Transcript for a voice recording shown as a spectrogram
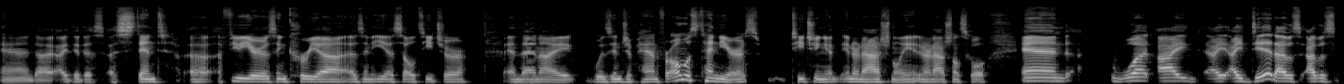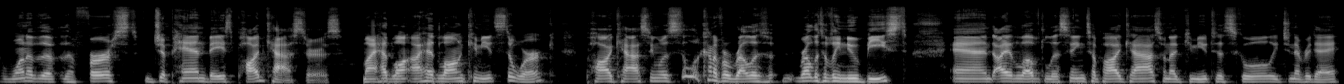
and uh, I did a, a stint uh, a few years in Korea as an ESL teacher, and then I was in Japan for almost 10 years teaching internationally, international school, and what I, I, I did I was I was one of the the first Japan based podcasters. I had long I had long commutes to work. Podcasting was still kind of a rel- relatively new beast, and I loved listening to podcasts when I'd commute to school each and every day.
